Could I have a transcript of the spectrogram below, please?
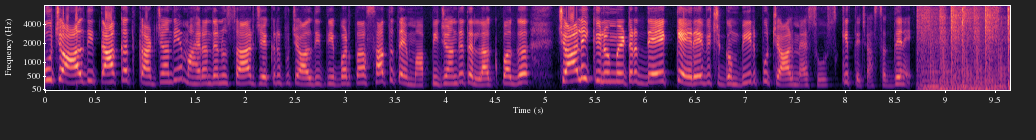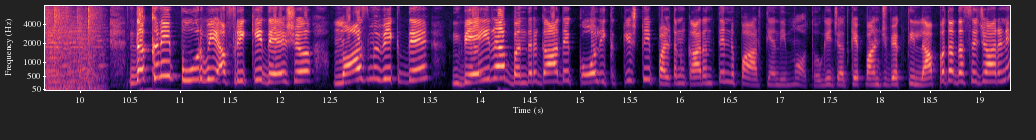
ਭੂਚਾਲ ਦੀ ਤਾਕਤ ਘਟ ਜਾਂਦੀ ਹੈ। ਮਾਹਿਰਾਂ ਦੇ ਅਨੁਸਾਰ ਜੇਕਰ ਭੂਚਾਲ ਦੀ ਤੀਬਰਤਾ 7 ਤੇ ਮਾਪੀ ਜਾਂਦੀ ਹੈ ਤੇ ਲਗਭਗ 40 ਕਿਲੋਮੀਟਰ ਦੇ ਘੇਰੇ ਵਿੱਚ ਗੰਭੀਰ ਭੂਚਾਲ ਮਹਿਸੂਸ ਕੀਤੇ ਜਾ ਸਕਦੇ ਨੇ। ਦੱਖਣੀ ਪੂਰਬੀ ਅਫਰੀਕੀ ਦੇਸ਼ ਮੌਜ਼ਮਬੀਕ ਦੇ ਬੇਈਰਾ ਬੰਦਰਗਾਹ ਦੇ ਕੋਲ ਇੱਕ ਕਿਸ਼ਤੀ ਪਲਟਣ ਕਾਰਨ ਤਿੰਨ ਭਾਰਤੀਆਂ ਦੀ ਮੌਤ ਹੋ ਗਈ, ਜਦਕਿ ਪੰਜ ਵਿਅਕਤੀ ਲਾਪਤਾ ਦੱਸੇ ਜਾ ਰਹੇ ਨੇ।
